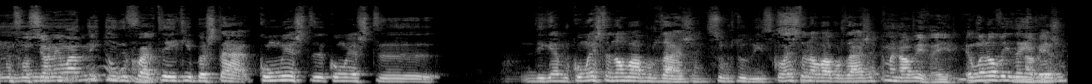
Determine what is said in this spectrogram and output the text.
não funciona em lado nenhum. E de facto a equipa está com este, com este digamos, com esta nova abordagem, sobretudo isso, com esta Sim. nova abordagem. É uma nova ideia. Mesmo. É uma nova ideia nova mesmo.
